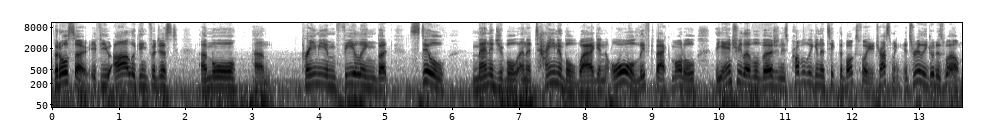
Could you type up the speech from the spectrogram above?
But also, if you are looking for just a more um, premium feeling but still manageable and attainable wagon or liftback model, the entry level version is probably going to tick the box for you. Trust me, it's really good as well.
